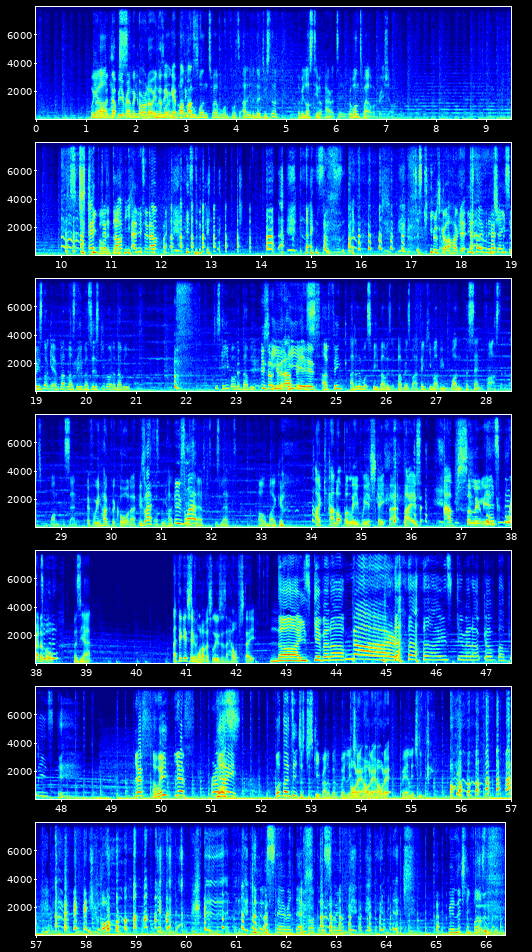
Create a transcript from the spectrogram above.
We We're are holding W around the corridor. He doesn't even get I think we're 112 or 114. I don't even know. Do we still have... Oh, we lost Teamwork Power 2. We're 112, I'm pretty sure. just, just keep holding Just not W. catching up. He's not. that is insane. just keep. Just gotta hug it. He's not even in chase, so he's not getting bloodlust either. So just keep holding the W. Just keep holding W. He's not giving up, he is. I think I don't know what speed Bubba is, Bubba is, but I think he might be one percent faster than us. One percent. If we hug the corner, he's left. If we hug, he's left. He's left. He's left. Oh my god. I cannot believe we escaped that. That is absolutely That's incredible. Where's he at? I think it's if one of us loses a health state. No, he's given up. No! he's given up. Come on, please. yes! Away? Yes! We're Yes. away! 119. Just, just keep running. We're, we're Hold it, hold it, hold it. We're literally. the little stare at death after the swing. we're literally faster than them.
